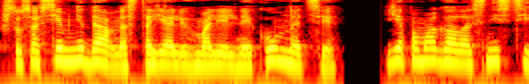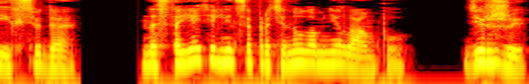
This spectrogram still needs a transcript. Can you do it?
что совсем недавно стояли в молельной комнате, я помогала снести их сюда. Настоятельница протянула мне лампу. «Держи».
